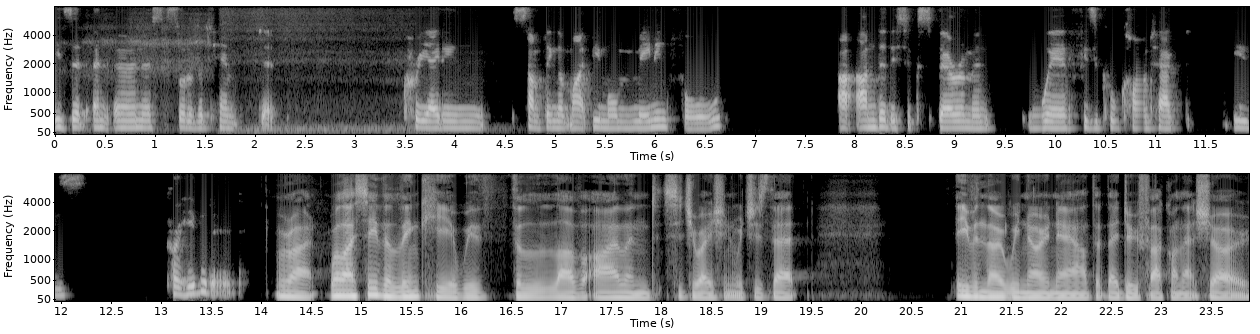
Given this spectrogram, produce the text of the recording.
is it an earnest sort of attempt at creating something that might be more meaningful uh, under this experiment where physical contact is prohibited? Right. Well, I see the link here with the Love Island situation, which is that even though we know now that they do fuck on that show,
